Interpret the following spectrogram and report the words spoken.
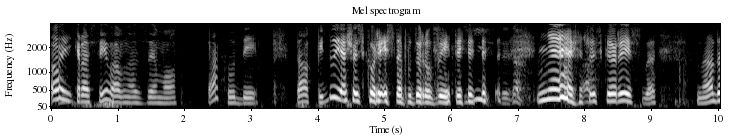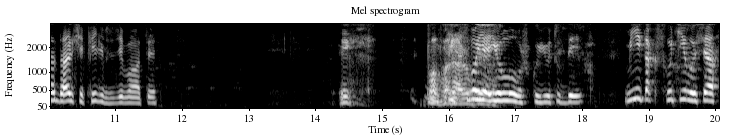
Ой, красива в нас зима. Та куди? Так, піду я щось корисне буду робити. Їсти, так? Ні, щось корисне. Надо далі фільм знімати. Їх І своєю ложкою туди. Мені так схотілося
